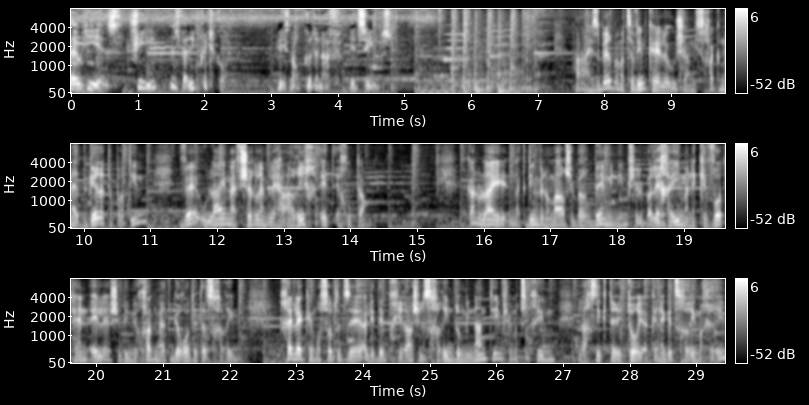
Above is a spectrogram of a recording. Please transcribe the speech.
though he is, she is very critical. He's not good enough, it seems. ההסבר במצבים כאלה הוא שהמשחק מאתגר את הפרטים ואולי מאפשר להם להעריך את איכותם. כאן אולי נקדים ונאמר שבהרבה מינים של בעלי חיים הנקבות הן אלה שבמיוחד מאתגרות את הזכרים. חלק הן עושות את זה על ידי בחירה של זכרים דומיננטיים שמצליחים להחזיק טריטוריה כנגד זכרים אחרים,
